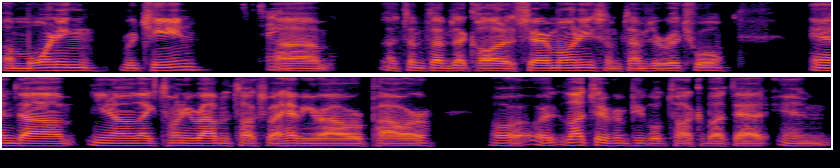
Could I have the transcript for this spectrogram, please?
a morning routine. Um, uh, sometimes I call it a ceremony, sometimes a ritual. And, uh, you know, like Tony Robbins talks about having your hour of power, or, or lots of different people talk about that in,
